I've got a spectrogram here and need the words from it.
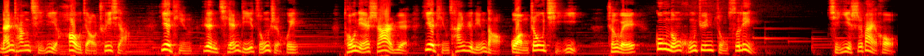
南昌起义号角吹响，叶挺任前敌总指挥。同年十二月，叶挺参与领导广州起义，成为工农红军总司令。起义失败后，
